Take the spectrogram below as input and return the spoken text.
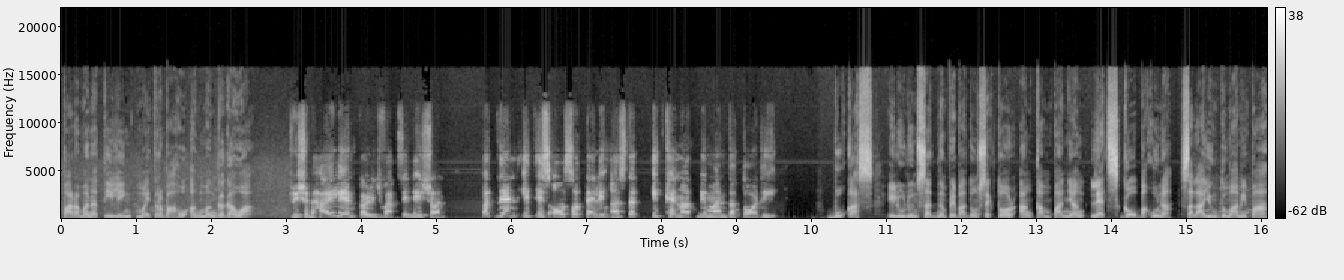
para manatiling may trabaho ang manggagawa. we should highly encourage vaccination, but then it is also telling us that it cannot be mandatory. Bukas, ilulunsad ng pribadong sektor ang kampanyang Let's Go Bakuna sa layong dumami pa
